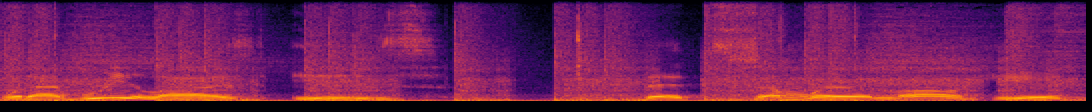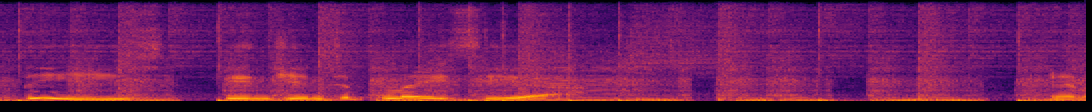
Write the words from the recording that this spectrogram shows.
what I've realized is that somewhere along here, these hinge into place here. And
